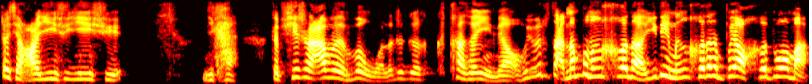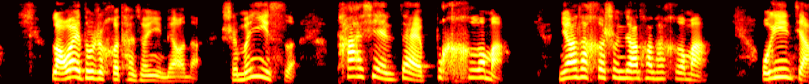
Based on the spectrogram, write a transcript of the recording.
这小孩阴虚阴虚，你看这皮实娃问问我了，这个碳酸饮料，我觉得咋能不能喝呢？一定能喝，但是不要喝多嘛。老外都是喝碳酸饮料的，什么意思？他现在不喝嘛？你让他喝生姜汤，他喝吗？我跟你讲。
